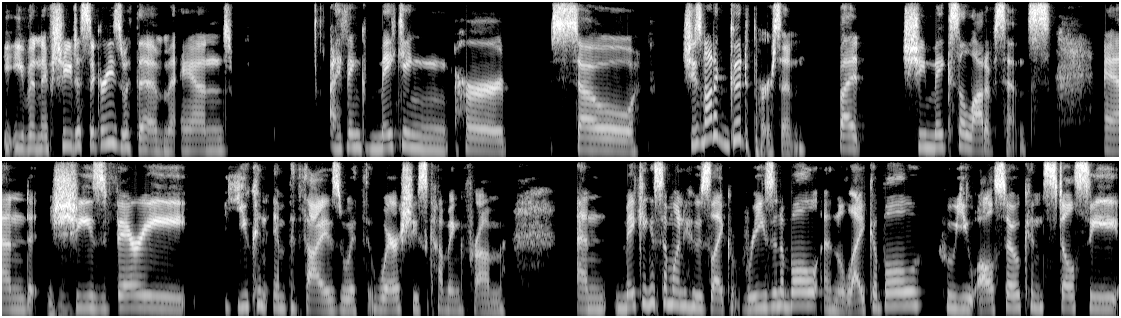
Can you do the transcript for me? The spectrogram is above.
even if she disagrees with them. And I think making her so she's not a good person, but she makes a lot of sense. And mm-hmm. she's very you can empathize with where she's coming from and making someone who's like reasonable and likable who you also can still see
